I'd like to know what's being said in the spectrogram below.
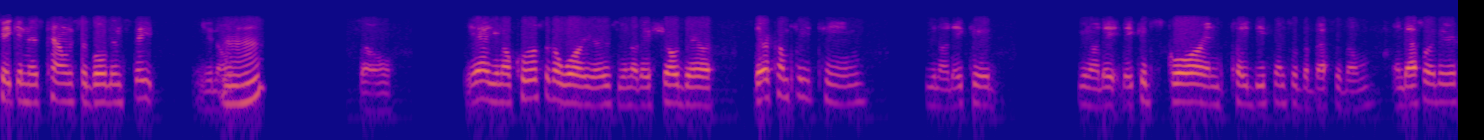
taking his talents to Golden State. You know. Mm-hmm. So, yeah, you know, kudos to the Warriors. You know, they showed their they're complete team. You know, they could, you know, they they could score and play defense with the best of them, and that's why they're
